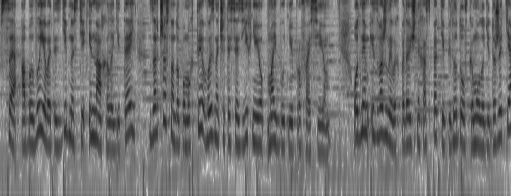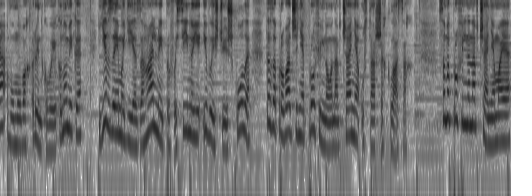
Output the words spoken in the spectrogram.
Все, аби виявити здібності і нахили дітей, завчасно допомогти визначитися з їхньою майбутньою професією. Одним із важливих педагогічних аспектів підготовки молоді до життя в умовах ринкової економіки є взаємодія загальної, професійної і вищої школи та запровадження профільного навчання у старших класах класах. Саме профільне навчання має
